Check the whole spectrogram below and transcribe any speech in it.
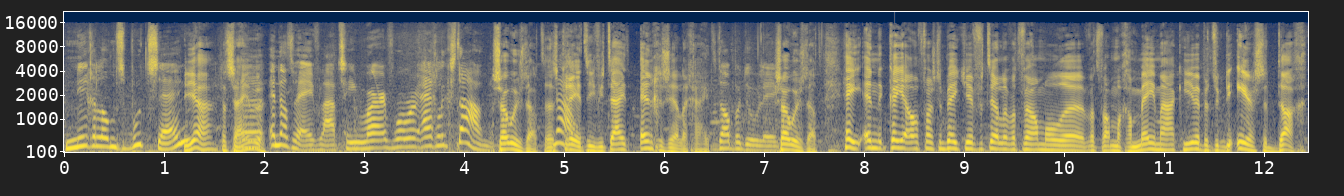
Nederlands boet zijn. Ja, dat zijn Eh, we. en dat we even laten zien waarvoor we eigenlijk staan. Zo is dat. Dat is Nou. creativiteit en gezelligheid. Dat bedoel ik. Zo is dat. hey, en kan je alvast een beetje vertellen wat we allemaal, wat we allemaal gaan meemaken hier? We hebben natuurlijk de eerste dag.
